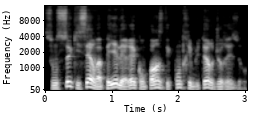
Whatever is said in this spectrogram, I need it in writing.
sont ceux qui servent à payer les récompenses des contributeurs du réseau.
